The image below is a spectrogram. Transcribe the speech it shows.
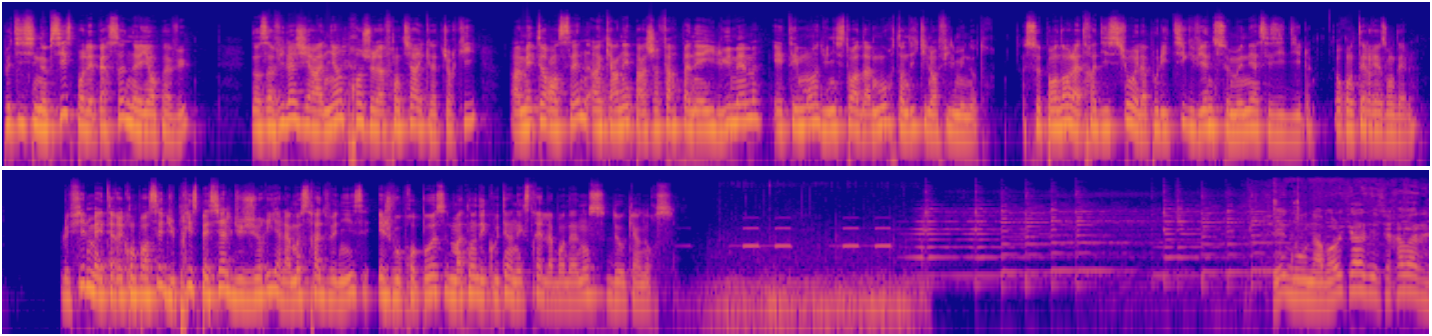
Petit synopsis pour les personnes ne l'ayant pas vu. Dans un village iranien proche de la frontière avec la Turquie, un metteur en scène, incarné par Jafar Panahi lui-même, est témoin d'une histoire d'amour tandis qu'il en filme une autre. Cependant, la tradition et la politique viennent se mener à ces idylles. Auront-elles raison d'elle Le film a été récompensé du prix spécial du jury à la Mostra de Venise et je vous propose maintenant d'écouter un extrait de la bande-annonce de Aucun ours. چه نونوار کردی چه خبره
